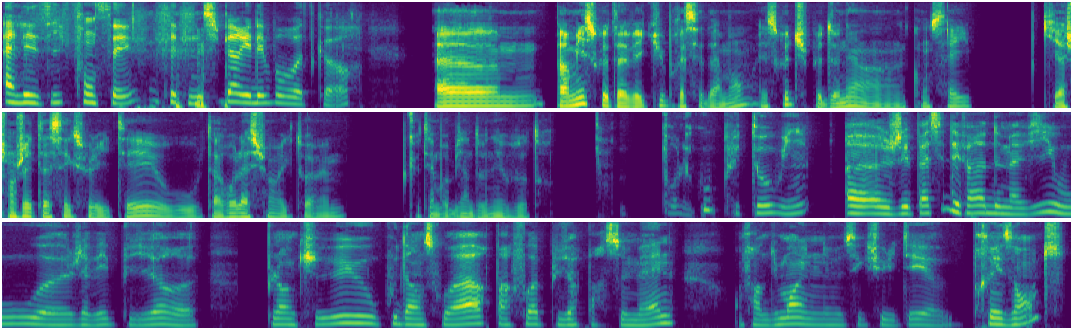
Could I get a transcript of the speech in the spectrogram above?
allez-y, foncez. C'est une super idée pour votre corps. Euh, parmi ce que tu as vécu précédemment, est-ce que tu peux donner un conseil qui a changé ta sexualité ou ta relation avec toi-même que tu aimerais bien donner aux autres? Pour le coup, plutôt oui. Euh, j'ai passé des périodes de ma vie où j'avais plusieurs plans cul ou coups d'un soir, parfois plusieurs par semaine. Enfin, du moins une sexualité présente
